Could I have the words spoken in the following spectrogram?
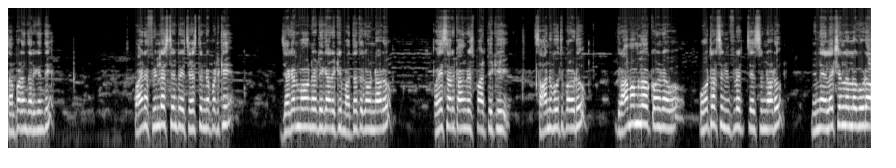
చంపడం జరిగింది. ఆయన ఫీల్డ్ అసిస్టెంట్ చేస్తున్నప్పటికీ జగన్మోహన్ రెడ్డి గారికి మద్దతుగా ఉన్నాడు. వైఎస్ఆర్ కాంగ్రెస్ పార్టీకి సానుభూతిపరుడు. గ్రామంలో కొన్ని ఓటర్స్ని ఇన్ఫ్లుయెన్స్ చేస్తున్నాడు. నిన్న ఎలక్షన్లలో కూడా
